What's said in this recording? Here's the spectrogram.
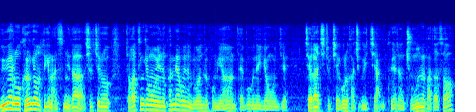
의외로 그런 경우도 되게 많습니다. 실제로 저 같은 경우에는 판매하고 있는 물건들을 보면 대부분의 경우 이제 제가 직접 재고를 가지고 있지 않고요. 저는 주문을 받아서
